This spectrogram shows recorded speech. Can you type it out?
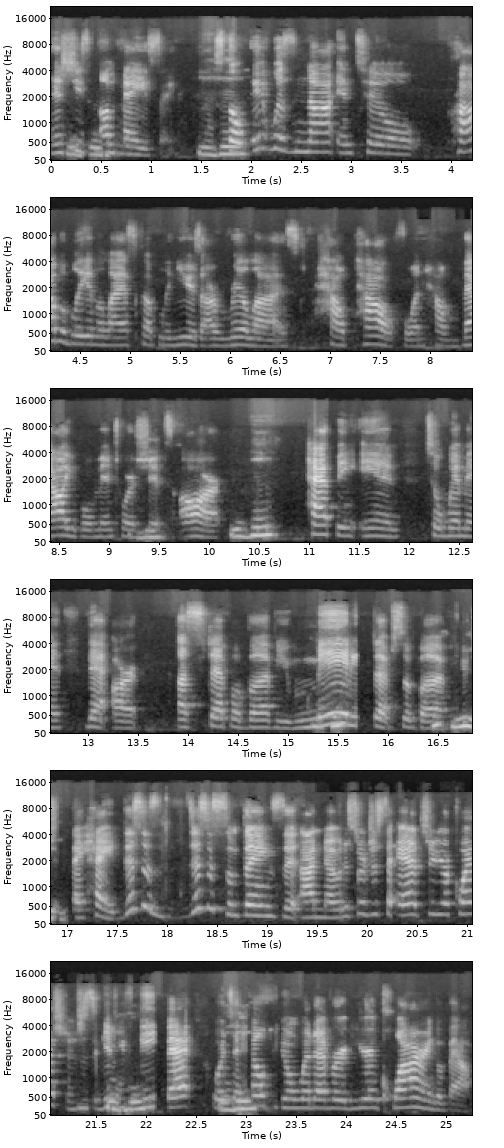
and she's mm-hmm. amazing. Mm-hmm. So it was not until probably in the last couple of years I realized how powerful and how valuable mentorships mm-hmm. are. Mm-hmm. Tapping in to women that are a step above you, mm-hmm. many steps above you, to say, "Hey, this is this is some things that I noticed," or just to answer your question, just to give you feedback, or to help you on whatever you're inquiring about.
